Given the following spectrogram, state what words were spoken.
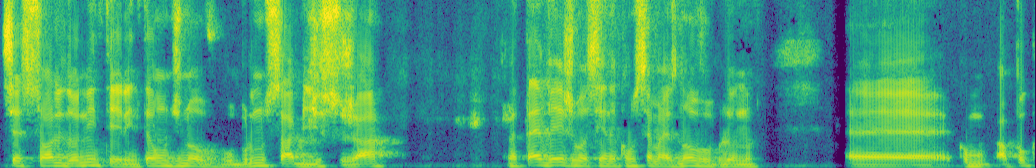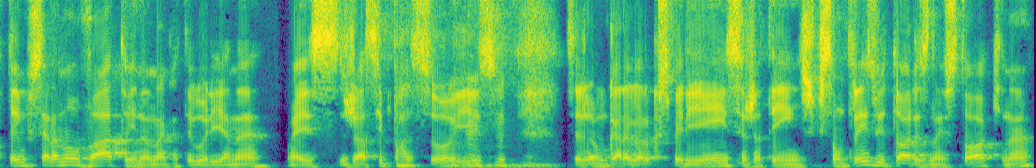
ser sólido o ano inteiro. Então, de novo, o Bruno sabe disso já. Até vejo você ainda como você é mais novo, Bruno. É, como, há pouco tempo você era novato ainda na categoria, né? Mas já se passou isso. você já é um cara agora com experiência, já tem, acho que são três vitórias na estoque, né?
